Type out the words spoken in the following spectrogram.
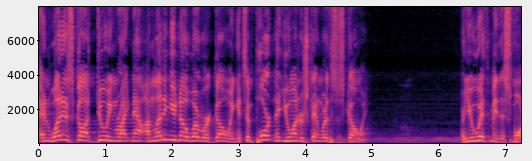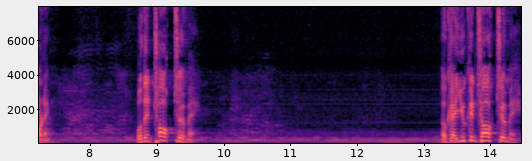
And what is God doing right now? I'm letting you know where we're going. It's important that you understand where this is going. Are you with me this morning? Well, then talk to me. Okay, you can talk to me.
